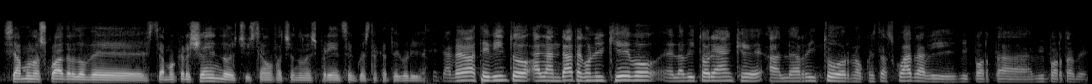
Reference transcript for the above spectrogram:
siamo una squadra dove stiamo crescendo e ci stiamo facendo un'esperienza in questa categoria. avevate vinto all'andata con il Chievo, la vittoria anche al ritorno, questa squadra vi, vi, porta, vi porta bene?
